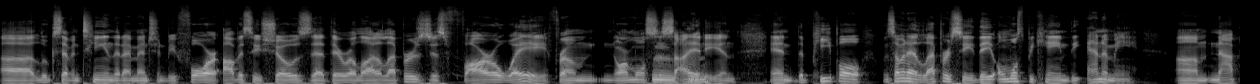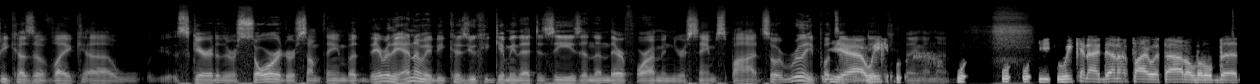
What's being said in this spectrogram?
Uh, Luke 17 that I mentioned before obviously shows that there were a lot of lepers just far away from normal mm-hmm. society, mm-hmm. and and the people when someone had leprosy, they almost became the enemy um, not because of like uh, scared of their sword or something, but they were the enemy because you could give me that disease, and then therefore I'm in your same spot. So it really puts yeah, a we, thing on that. We, we can identify with that a little bit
